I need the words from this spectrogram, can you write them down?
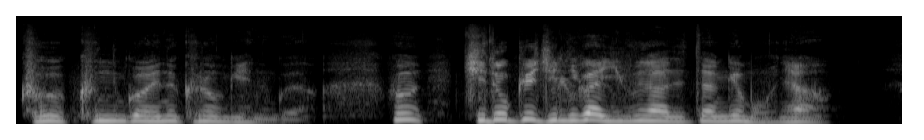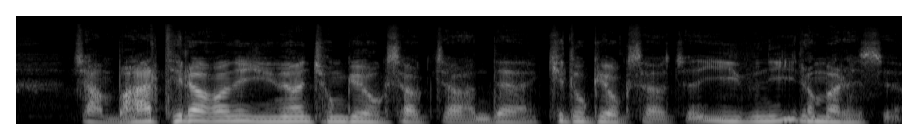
그 근거에는 그런 게 있는 거야. 그 기독교 진리가 이분화됐다는 게 뭐냐? 자, 마티라고 하는 유명한 종교 역사학자인데 기독교 역사학자 이분이 이런 말 했어요.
